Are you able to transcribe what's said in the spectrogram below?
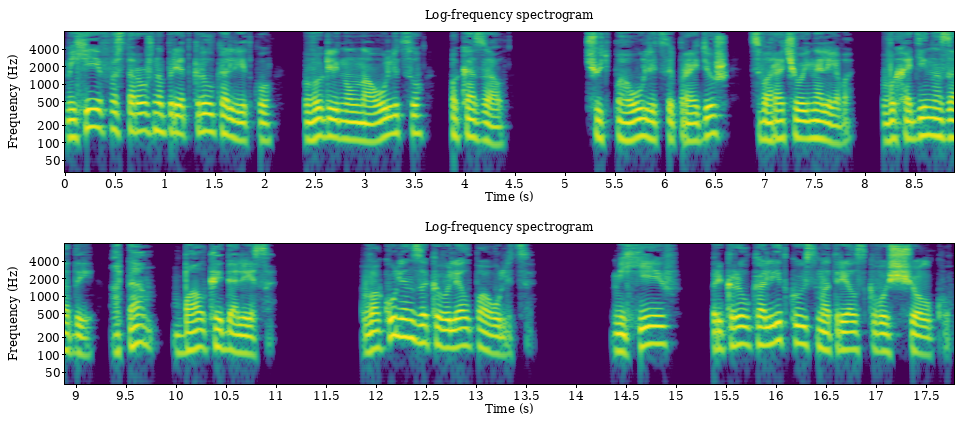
Михеев осторожно приоткрыл калитку, выглянул на улицу, показал. «Чуть по улице пройдешь, сворачивай налево, выходи на зады, а там балкой до леса». Вакулин заковылял по улице. Михеев прикрыл калитку и смотрел сквозь щелку.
